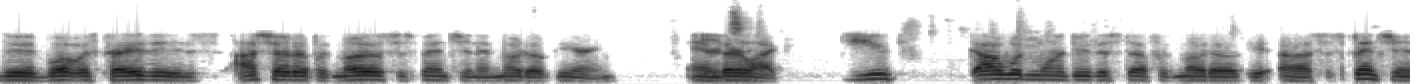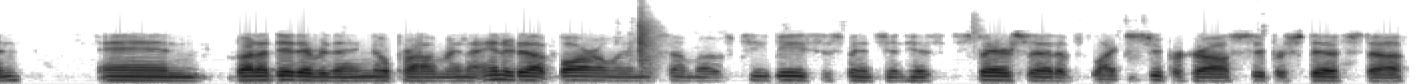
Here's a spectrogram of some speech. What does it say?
Dude, what was crazy is I showed up with moto suspension and moto gearing, and You're they're insane. like, "You, I wouldn't want to do this stuff with moto uh, suspension." And but I did everything, no problem. And I ended up borrowing some of TB's suspension, his spare set of like Supercross, super stiff stuff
